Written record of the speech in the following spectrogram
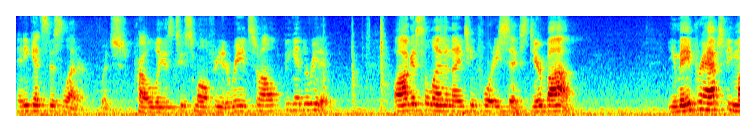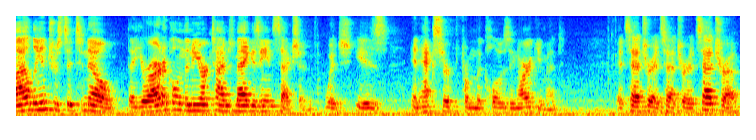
And he gets this letter, which probably is too small for you to read, so I'll begin to read it. August 11, 1946. Dear Bob, you may perhaps be mildly interested to know that your article in the New York Times Magazine section, which is an excerpt from the closing argument, etc., etc., etc.,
